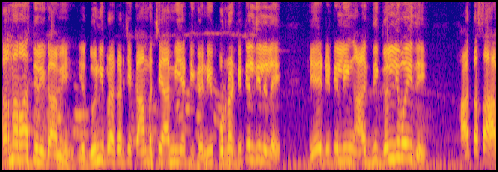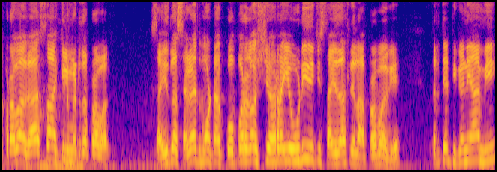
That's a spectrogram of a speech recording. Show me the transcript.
करणार असलेली कामे या दोन्ही प्रकारचे कामाचे आम्ही या ठिकाणी पूर्ण डिटेल दिलेलं आहे. हे डिटेलिंग अगदी गल्ली वाईज आहे. हा तसा हा प्रभाग हा सहा किलोमीटरचा प्रभाग. साईजला सगळ्यात मोठा कोपरगाव शहर एवढी त्याची साईज असलेला हा प्रभाग आहे. तर त्या ठिकाणी आम्ही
